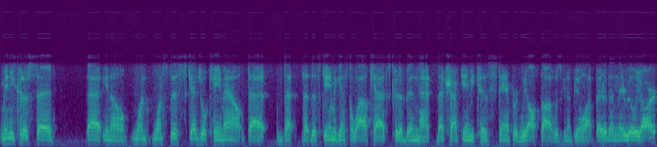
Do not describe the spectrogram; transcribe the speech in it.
many could have said that you know once once this schedule came out that that that this game against the Wildcats could have been that that trap game because Stanford we all thought was going to be a lot better than they really are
